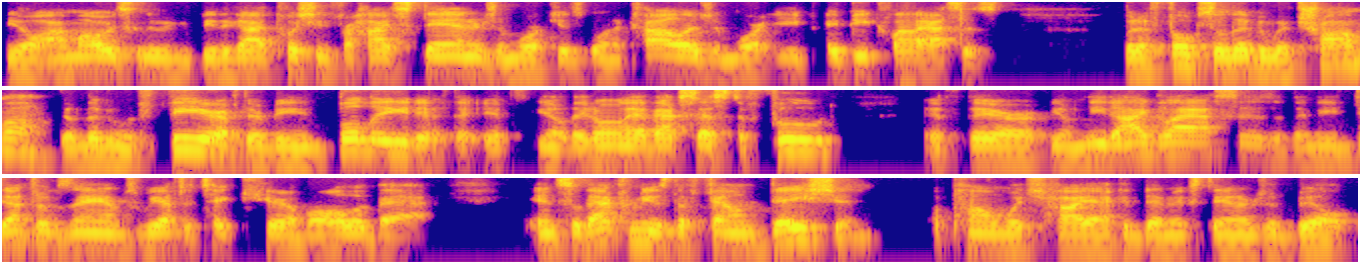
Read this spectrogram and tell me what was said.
You know, I'm always going to be the guy pushing for high standards and more kids going to college and more AP classes. But if folks are living with trauma, they're living with fear, if they're being bullied, if they, if you know they don't have access to food, if they're you know need eyeglasses, if they need dental exams, we have to take care of all of that. And so that for me is the foundation upon which high academic standards are built.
